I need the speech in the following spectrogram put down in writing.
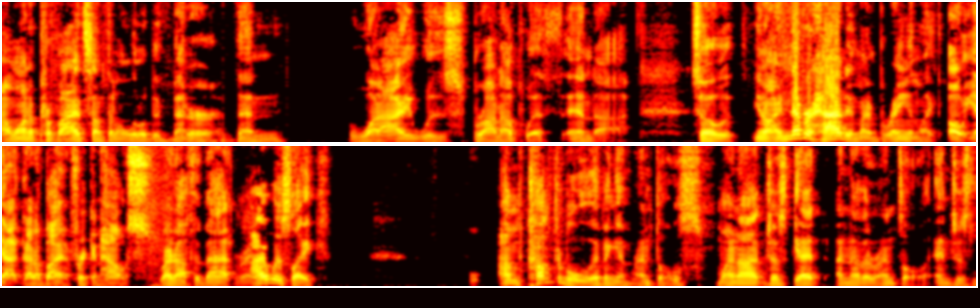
I want to provide something a little bit better than what I was brought up with. And, uh, so, you know, I never had in my brain like, oh yeah, gotta buy a freaking house right off the bat. Right. I was like, I'm comfortable living in rentals. Why not just get another rental and just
